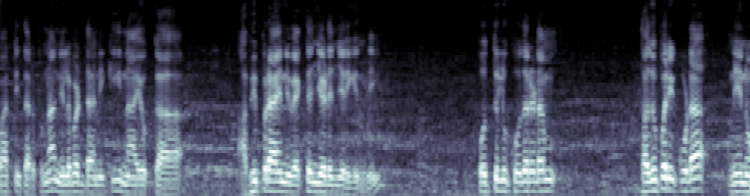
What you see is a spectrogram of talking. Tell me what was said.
పార్టీ తరపున నిలబడడానికి నా యొక్క అభిప్రాయాన్ని వ్యక్తం చేయడం జరిగింది. పొత్తులు కుదరడం తదుపరి కూడా నేను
